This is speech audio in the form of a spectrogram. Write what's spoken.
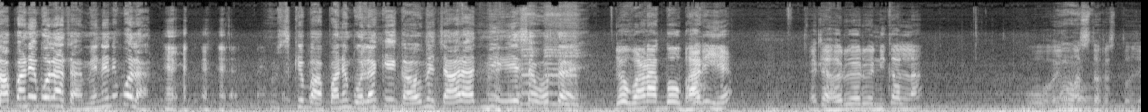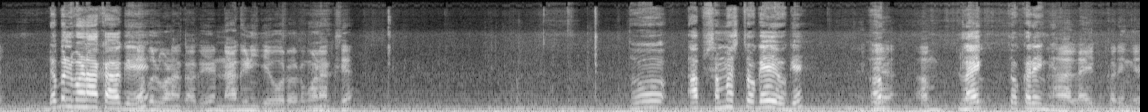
બાપા ને બોલા થા. મેને નહીં બોલા. उसके बापा ने बोला कि गांव में चार आदमी ऐसा होता है જો વળાંક બહુ ભારી છે એટલે હરવે હરવે નિકાલના ઓ ભાઈ ઓહ. મસ્ત રસ્તો છે डबल वणाक आ गए ડબલ વળાંક આ ગઈ નાગણી જેવો ર- વળાંક છે तो आप समझ तो गए होगे એટલે अब हम लाइक तो करेंगे हाँ लाइक करेंगे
